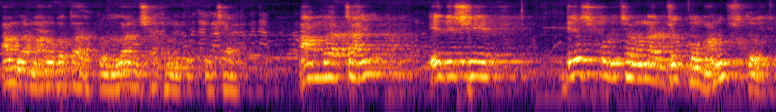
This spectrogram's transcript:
আমরা মানবতার কল্যাণ সাধন করতে চাই। আমরা চাই এদেশের দেশ পরিচালনার যোগ্য মানুষ তৈরি।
